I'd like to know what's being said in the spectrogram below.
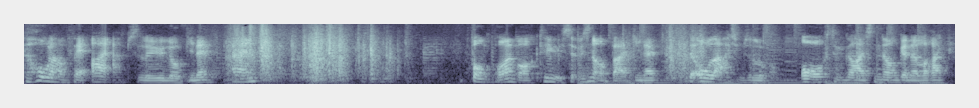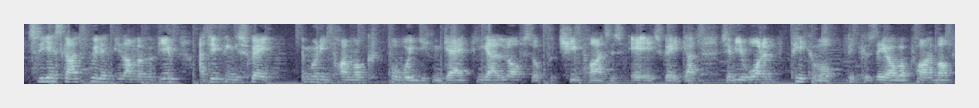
The whole outfit I absolutely love, you know, and from Primark too, so it's not bad, you know. The, all items look awesome guys, not gonna lie. So yes guys, really hope you like my review. I do think it's great money Primark for what you can get. You can get a lot of stuff for cheap prices. It is great, guys. So if you want them, pick them up because they are a Primark.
